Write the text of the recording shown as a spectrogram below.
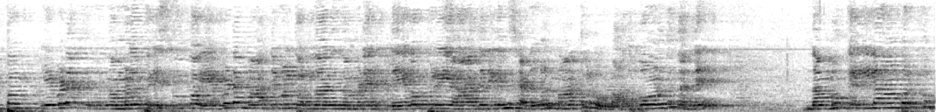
ഇപ്പം എവിടെ നമ്മൾ ഫേസ്ബുക്കോ എവിടെ മാധ്യമങ്ങൾ തുറന്നാലും നമ്മുടെ ദേവപ്രിയ ആദരിക്കുന്ന ചടങ്ങുകൾ മാത്രമേ ഉള്ളൂ. അതുപോലെ തന്നെ നമുക്ക് എല്ലാവർക്കും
